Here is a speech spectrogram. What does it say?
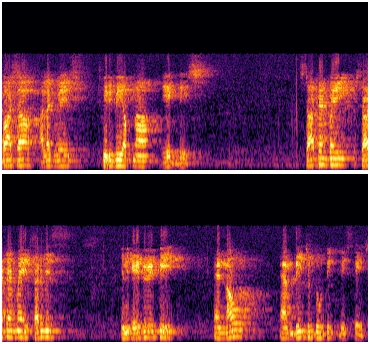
भाषा अलग वेश फिर भी अपना एक देश started by started my service in ABVP and now I am reached to thi- this stage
